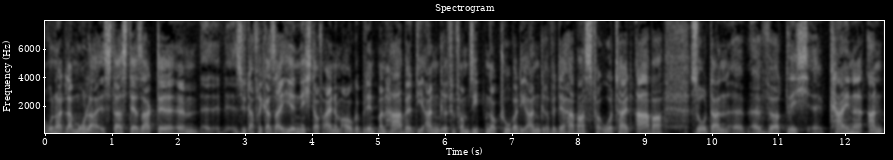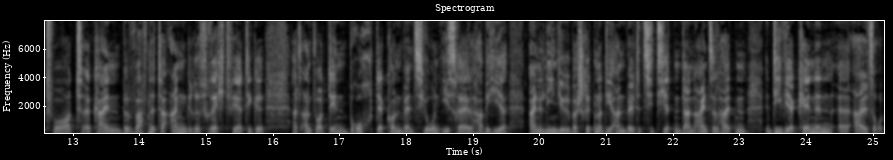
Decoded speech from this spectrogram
Ronald Lamola ist das, der sagte, ähm, äh, Südafrika sei hier nicht auf einem Auge blind. Man habe die Angriffe vom 7. Oktober, die Angriffe der Hamas verurteilt, aber so dann äh, äh wörtlich äh, keine Antwort, äh, kein bewaffneter Angriff rechtfertige als Antwort den Bruch der Konvention. Israel habe hier eine Linie überschritten und die Anwälte zitierten dann Einzelheiten, die wir kennen, also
